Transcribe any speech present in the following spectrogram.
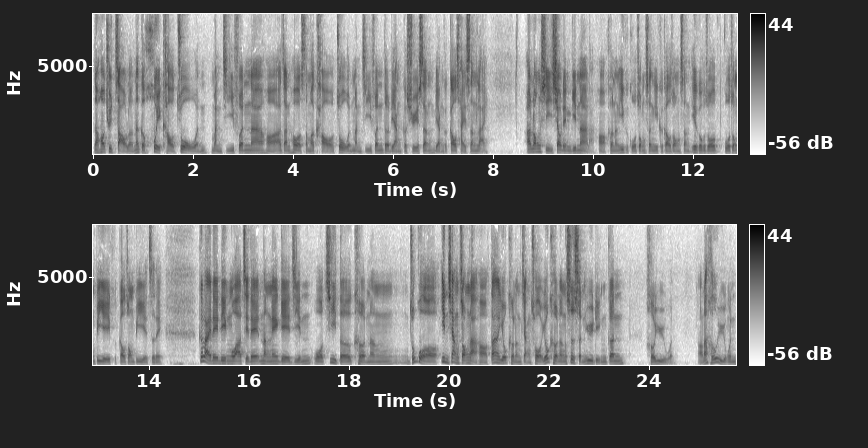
然后去找了那个会考作文满级分呐、啊，哈，然后什么考作文满级分的两个学生，两个高材生来，阿拢是少年囡仔啦，哈，可能一个国中生，一个高中生，一个国国中毕业，一个高中毕业之类。过来的另外一个两个艺人，我记得可能如果印象中啦，哈，当然有可能讲错，有可能是沈玉琳跟何宇文。啊，那何宇文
